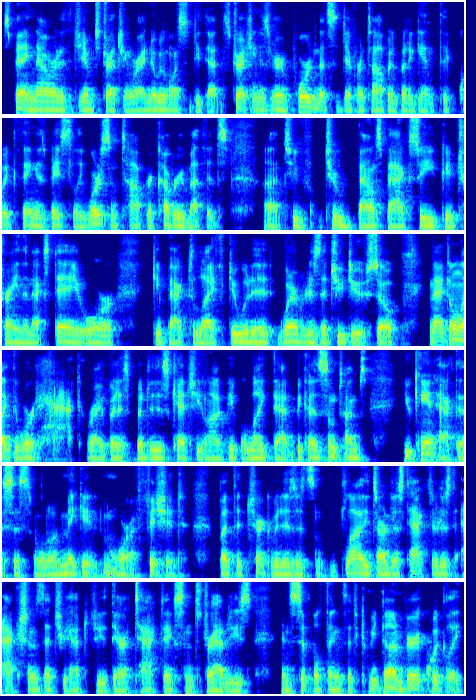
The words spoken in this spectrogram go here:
spending an hour at the gym stretching, right? Nobody wants to do that. Stretching is very important. That's a different topic. But again, the quick thing is basically what are some top recovery methods uh, to to bounce back so you could train the next day or get back to life, do what it whatever it is that you do. So, and I don't like the word hack, right? But it's but it is catchy. A lot of people like that because sometimes you can't hack the system little, make it more efficient. But the trick of it is it's a lot of these aren't just hacks, they're just actions that you have to do. There are tactics and strategies and simple things that can be done very quickly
